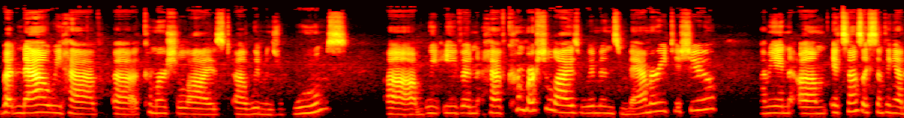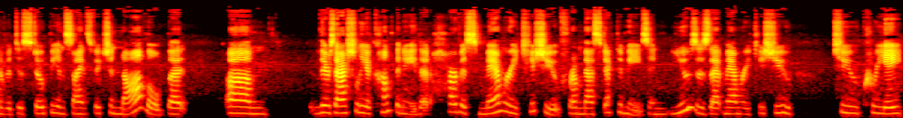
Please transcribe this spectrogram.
But now we have uh, commercialized uh, women's wombs. Um, we even have commercialized women's mammary tissue. I mean, um, it sounds like something out of a dystopian science fiction novel, but um, there's actually a company that harvests mammary tissue from mastectomies and uses that mammary tissue to create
